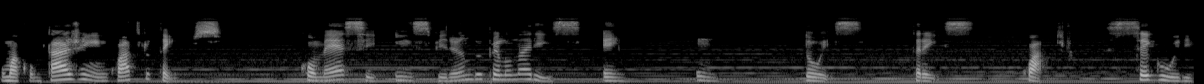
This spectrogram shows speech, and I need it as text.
uma contagem em quatro tempos. Comece inspirando pelo nariz em 1, 2, 3, 4. Segure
